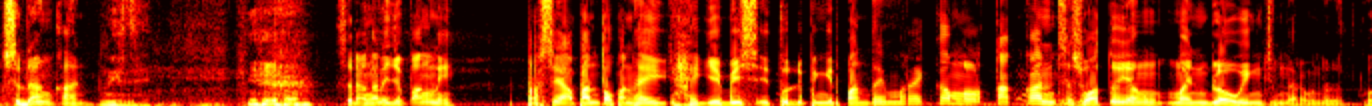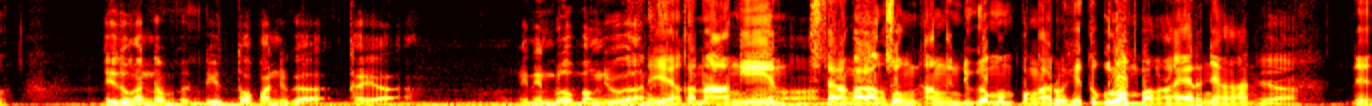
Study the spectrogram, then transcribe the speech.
sedangkan sedangkan di Jepang nih persiapan topan Hagebis itu di pinggir pantai mereka meletakkan sesuatu yang mind blowing sebenarnya menurut gua itu kan di topan juga kayak inin gelombang juga kan? Iya karena angin Oh, angin. secara nggak langsung angin juga mempengaruhi itu gelombang airnya kan. Iya. Nih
